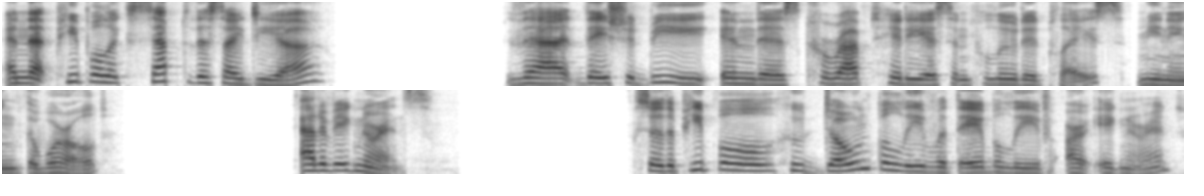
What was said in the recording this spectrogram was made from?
And that people accept this idea that they should be in this corrupt, hideous, and polluted place, meaning the world, out of ignorance. So the people who don't believe what they believe are ignorant.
